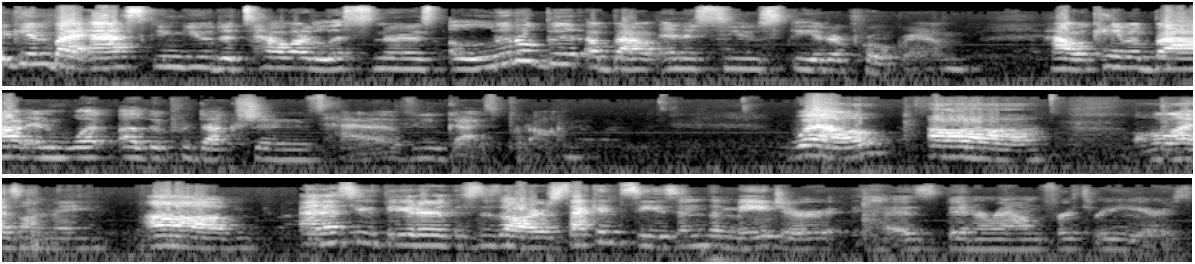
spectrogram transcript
begin by asking you to tell our listeners a little bit about NSU's theater program, how it came about, and what other productions have you guys put on. Well, uh, all eyes on me. Um, NSU Theater, this is our second season. The major has been around for three years.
